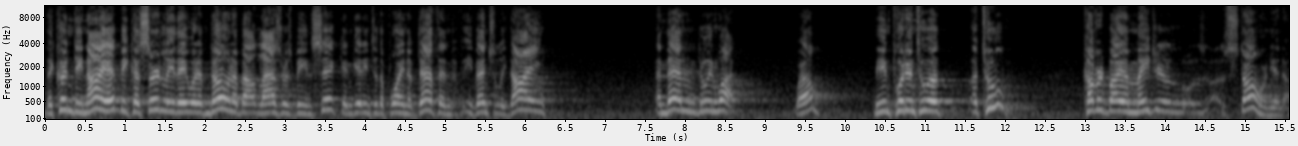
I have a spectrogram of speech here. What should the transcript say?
They couldn't deny it because certainly they would have known about Lazarus being sick and getting to the point of death and eventually dying. And then doing what? Well, being put into a, a tomb, covered by a major stone, you know.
